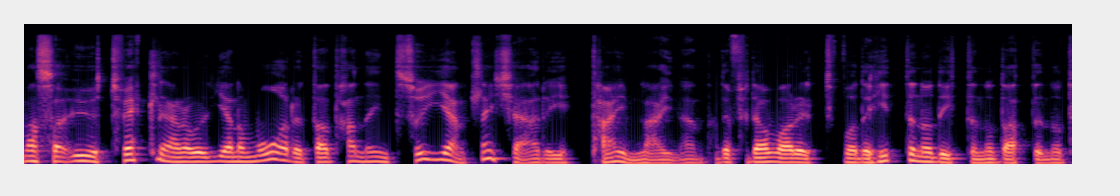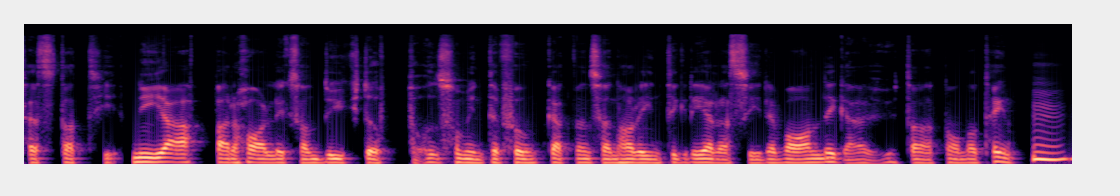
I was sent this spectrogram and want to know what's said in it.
massa utvecklingar och genom året att han är inte så egentligen kär i timelinen. För det har varit både hitten och ditten och datten och testat. Nya appar har liksom dykt upp som inte funkat men sen har det integrerats i det vanliga utan att någon har tänkt. Mm.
